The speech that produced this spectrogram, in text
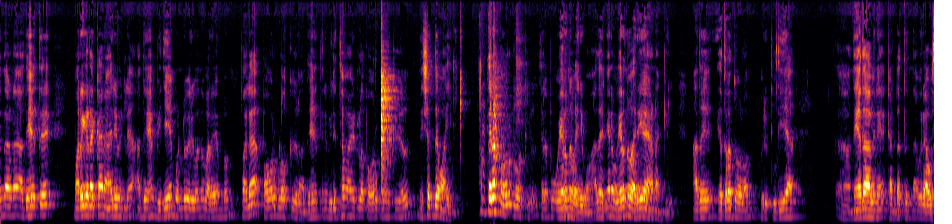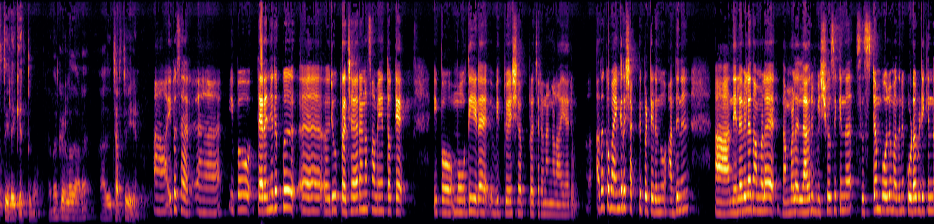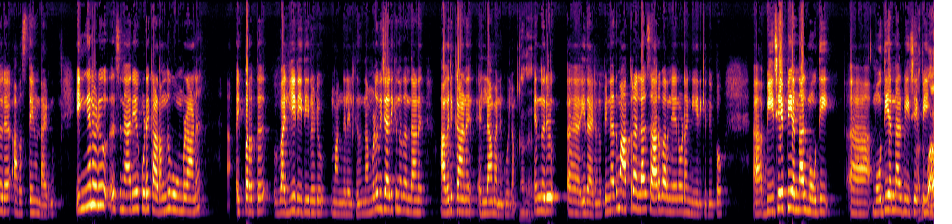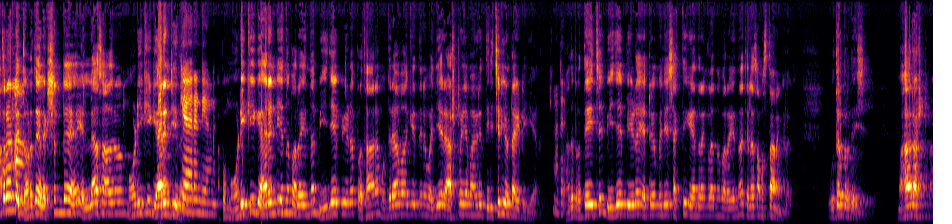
എന്താണ് അദ്ദേഹത്തെ മറികടക്കാൻ ആരുമില്ല അദ്ദേഹം വിജയം കൊണ്ടുവരുമെന്ന് പറയുമ്പം പല പവർ ബ്ലോക്കുകളും അദ്ദേഹത്തിന് വിരുദ്ധമായിട്ടുള്ള പവർ ബ്ലോക്കുകൾ നിശബ്ദമായിരിക്കും. അത്തരം പവർ ബ്ലോക്കുകൾ ചിലപ്പോൾ ഉയർന്നു വരുമോ? അതെങ്ങനെ ഉയർന്നു വരികയാണെങ്കിൽ അത് എത്രത്തോളം ഒരു പുതിയ നേതാവിനെ കണ്ടെത്തുന്ന ഒരു അവസ്ഥയിലേക്ക് എത്തുമോ? എന്നൊക്കെ ഉള്ളതാണ് അത് ചർച്ച ചെയ്യേണ്ടത്. ആ, ഇപ്പൊ സാർ ഇപ്പോ തെരഞ്ഞെടുപ്പ് ഒരു പ്രചാരണ സമയത്തൊക്കെ ഇപ്പോൾ മോദിയുടെ വിദ്വേഷ പ്രചരണങ്ങളായാലും അതൊക്കെ ഭയങ്കര ശക്തിപ്പെട്ടിരുന്നു. അതിന് നിലവിലെ നമ്മളെ നമ്മളെല്ലാവരും വിശ്വസിക്കുന്ന സിസ്റ്റം പോലും അതിന് കുട പിടിക്കുന്ന ഒരു അവസ്ഥയുണ്ടായിരുന്നു. ഇങ്ങനൊരു സിനാരിയോ കൂടെ കടന്നു പോകുമ്പോഴാണ് ഇപ്പുറത്ത് വലിയ രീതിയിലൊരു മങ്ങലേൽക്കുന്നത് നമ്മൾ വിചാരിക്കുന്നത് എന്താണ്? അവർക്കാണ് എല്ലാം അനുകൂലം എന്നൊരു ഇതായിരുന്നു. പിന്നെ അത് മാത്രമല്ല സാറ് പറഞ്ഞതിനോട് അംഗീകരിക്കുന്നു. ഇപ്പോൾ ബി ജെ പി എന്നാൽ മോദി മോദി എന്നാൽ ബി ജെ പി മാത്രമല്ല ഇത്തവണത്തെ ഇലക്ഷന്റെ എല്ലാ സാധനവും മോഡിക്ക് ഗ്യാരണ്ടി ഗ്യാരണ്ടിയാണ് അപ്പൊ മോഡിക്ക് ഗ്യാരണ്ടി എന്ന് പറയുന്ന ബി ജെ പിയുടെ പ്രധാന മുദ്രാവാക്യത്തിന് വലിയ രാഷ്ട്രീയമായ ഒരു തിരിച്ചടി ഉണ്ടായിട്ടിരിക്കുകയാണ്. അതെ. പ്രത്യേകിച്ച് ബി ജെ പിയുടെ ഏറ്റവും വലിയ ശക്തി കേന്ദ്രങ്ങളെന്ന് പറയുന്ന ചില സംസ്ഥാനങ്ങൾ. ഉത്തർപ്രദേശ് മഹാരാഷ്ട്ര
